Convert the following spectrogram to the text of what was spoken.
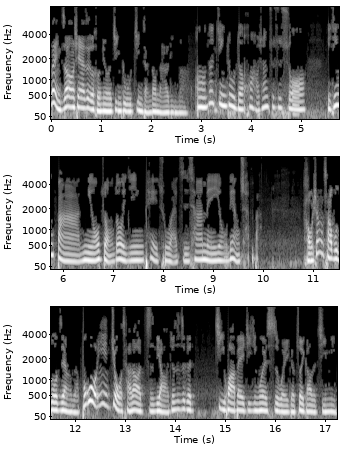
那你知道现在这个和牛的进度进展到哪里吗？哦，这进度的话，好像就是说已经把牛种都已经配出来，只差没有量产吧？好像差不多这样子。不过因为就我查到的资料，就是这个计划被基金会视为一个最高的机密，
